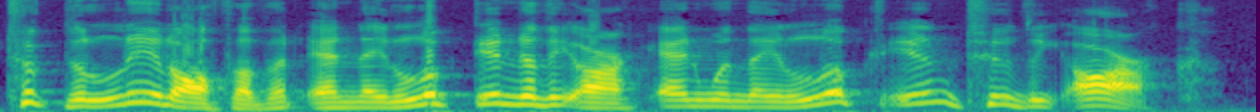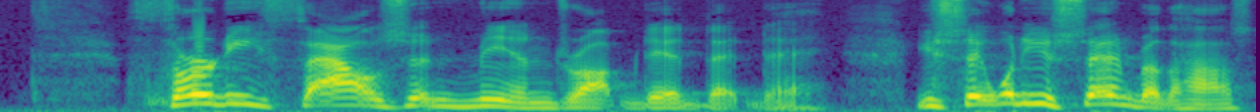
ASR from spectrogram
took the lid off of it and they looked into the ark. And when they looked into the ark, 30,000 men dropped dead that day. You say, What are you saying, Brother Hiles?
